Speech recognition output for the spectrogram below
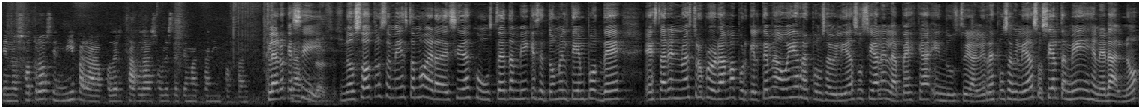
en nosotros, en mí, para poder charlar sobre este tema tan importante. Claro que Gracias. sí. Gracias. Nosotros también estamos agradecidas con usted también que se tome el tiempo de estar en nuestro programa porque el tema de hoy es responsabilidad social en la pesca industrial y responsabilidad social también en general, ¿no?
